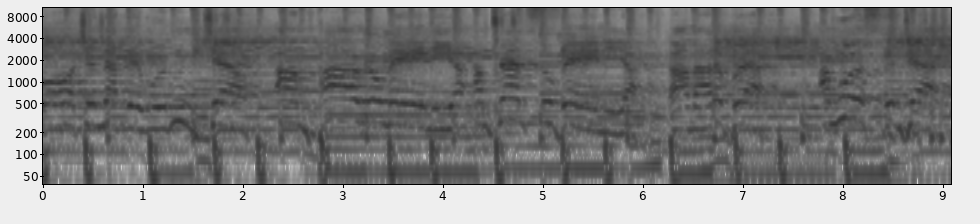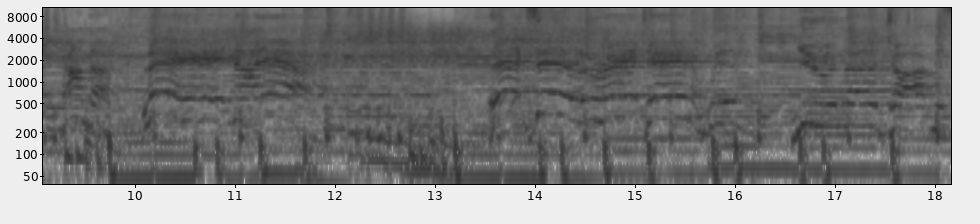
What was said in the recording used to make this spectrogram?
fortune that they wouldn't tell. I'm pyromania, I'm Transylvania. I'm out of breath, I'm worse than death. I'm the air. With you in the darkness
